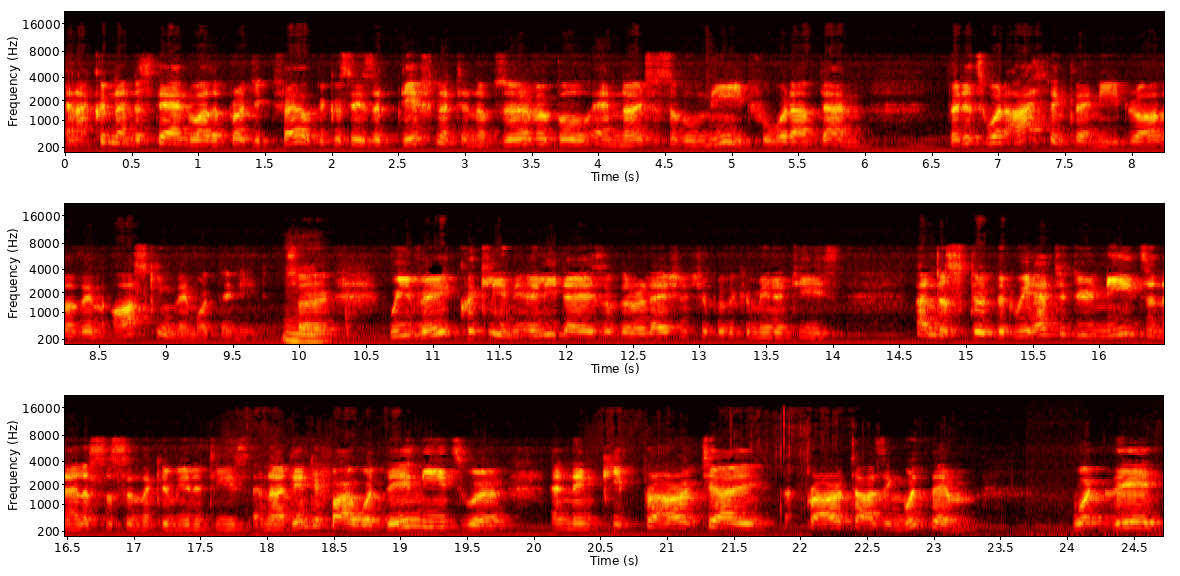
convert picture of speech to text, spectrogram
And I couldn't understand why the project failed because there's a definite and observable and noticeable need for what I've done but it's what I think they need rather than asking them what they need. Mm-hmm. So we very quickly, in the early days of the relationship with the communities, understood that we had to do needs analysis in the communities and identify what their needs were, and then keep prioritizing, with them what their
